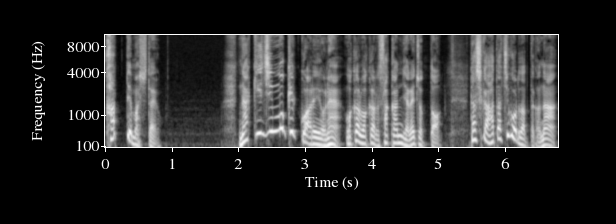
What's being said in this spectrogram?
飼ってましたよ。泣き人も結構あれよね。わかるわかる。盛んじゃねちょっと。確か二十歳頃だったかな。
